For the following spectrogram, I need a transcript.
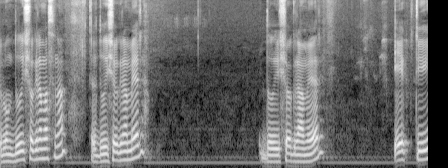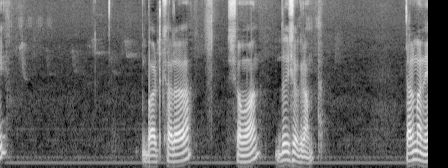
এবং দুইশো গ্রাম আছে না? তাহলে দুইশো গ্রামের দুইশো গ্রামের একটি বাটখারা সমান দুইশো গ্রাম। তার মানে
